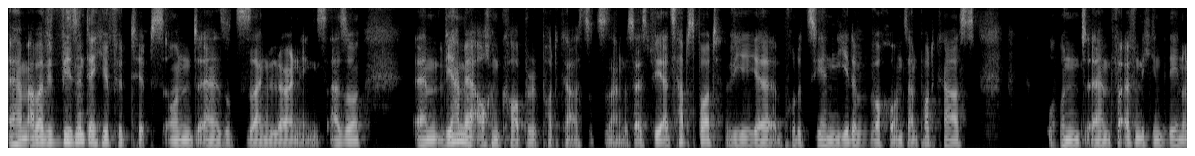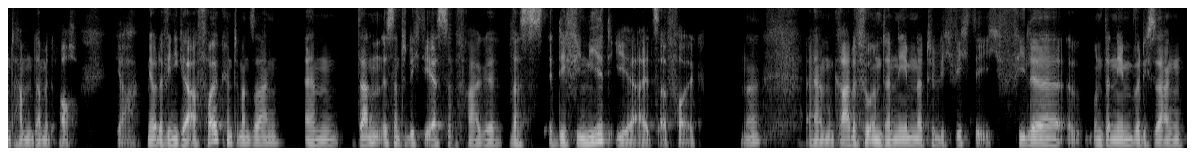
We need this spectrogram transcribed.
Ähm, aber wir, wir, sind ja hier für Tipps und äh, sozusagen Learnings. Also ähm, wir haben ja auch einen Corporate Podcast sozusagen. Das heißt, wir als HubSpot, wir produzieren jede Woche unseren Podcast und ähm, veröffentlichen den und haben damit auch ja mehr oder weniger Erfolg, könnte man sagen. Ähm, dann ist natürlich die erste Frage, was definiert ihr als Erfolg? Ne? Ähm, gerade für Unternehmen natürlich wichtig. Viele äh, Unternehmen, würde ich sagen,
